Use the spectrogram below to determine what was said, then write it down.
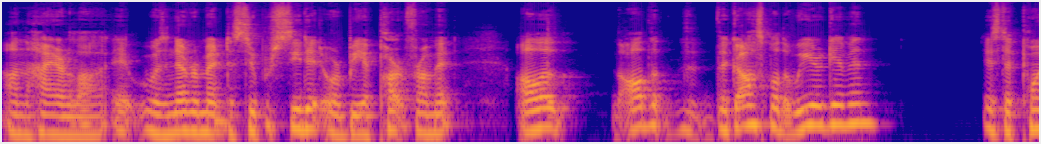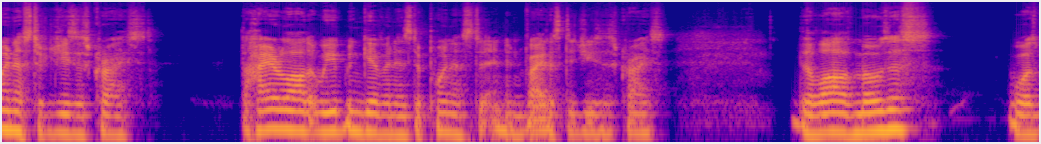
on the higher law. It was never meant to supersede it or be apart from it. All of all the the gospel that we are given is to point us to Jesus Christ. The higher law that we've been given is to point us to and invite us to Jesus Christ. The law of Moses was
